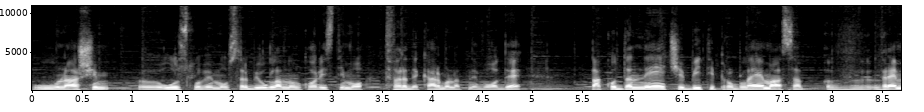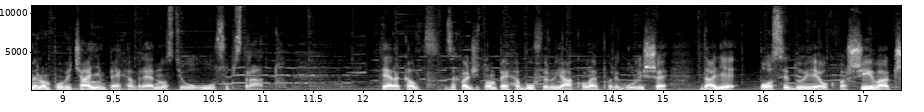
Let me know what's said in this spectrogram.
U našim e, uslovima u Srbiji uglavnom koristimo tvrde karbonatne vode, tako da neće biti problema sa vremenom povećanjem pH vrednosti u, substratu. Terakalt, zahvaljujući tom pH buferu, jako lepo reguliše. Dalje, posjeduje okvašivač,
